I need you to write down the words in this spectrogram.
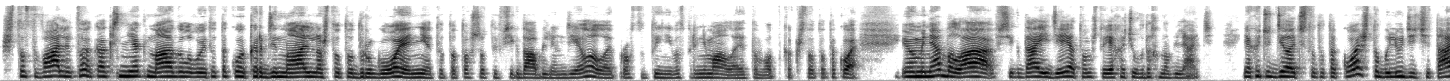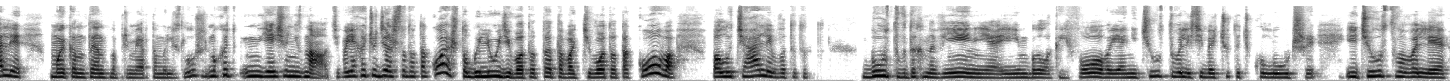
что свалится, как снег на голову, это такое кардинально что-то другое. Нет, это то, что ты всегда, блин, делала, и просто ты не воспринимала это вот как что-то такое. И у меня была всегда идея о том, что я хочу вдохновлять. Я хочу делать что-то такое, чтобы люди читали мой контент, например, там, или слушали. Ну, хоть я еще не знала. Типа, я хочу делать что-то такое, чтобы люди вот от этого чего-то такого получали вот этот boost вдохновения, и им было кайфово, и они чувствовали себя чуточку лучше, и чувствовали,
